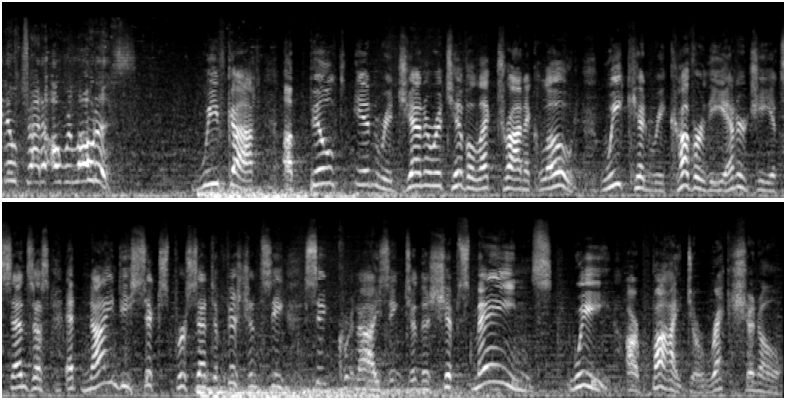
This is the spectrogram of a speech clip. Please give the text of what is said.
It'll try to overload us! We've got a built in regenerative electronic load. We can recover the energy it sends us at 96% efficiency, synchronizing to the ship's mains. We are bidirectional.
